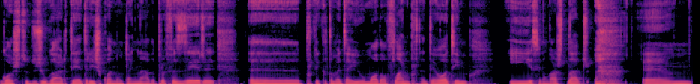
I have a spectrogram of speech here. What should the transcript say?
Gosto de jogar Tetris quando não tenho nada para fazer, uh, porque aquilo também tem o modo offline, portanto é ótimo. E assim não gasto dados. um,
